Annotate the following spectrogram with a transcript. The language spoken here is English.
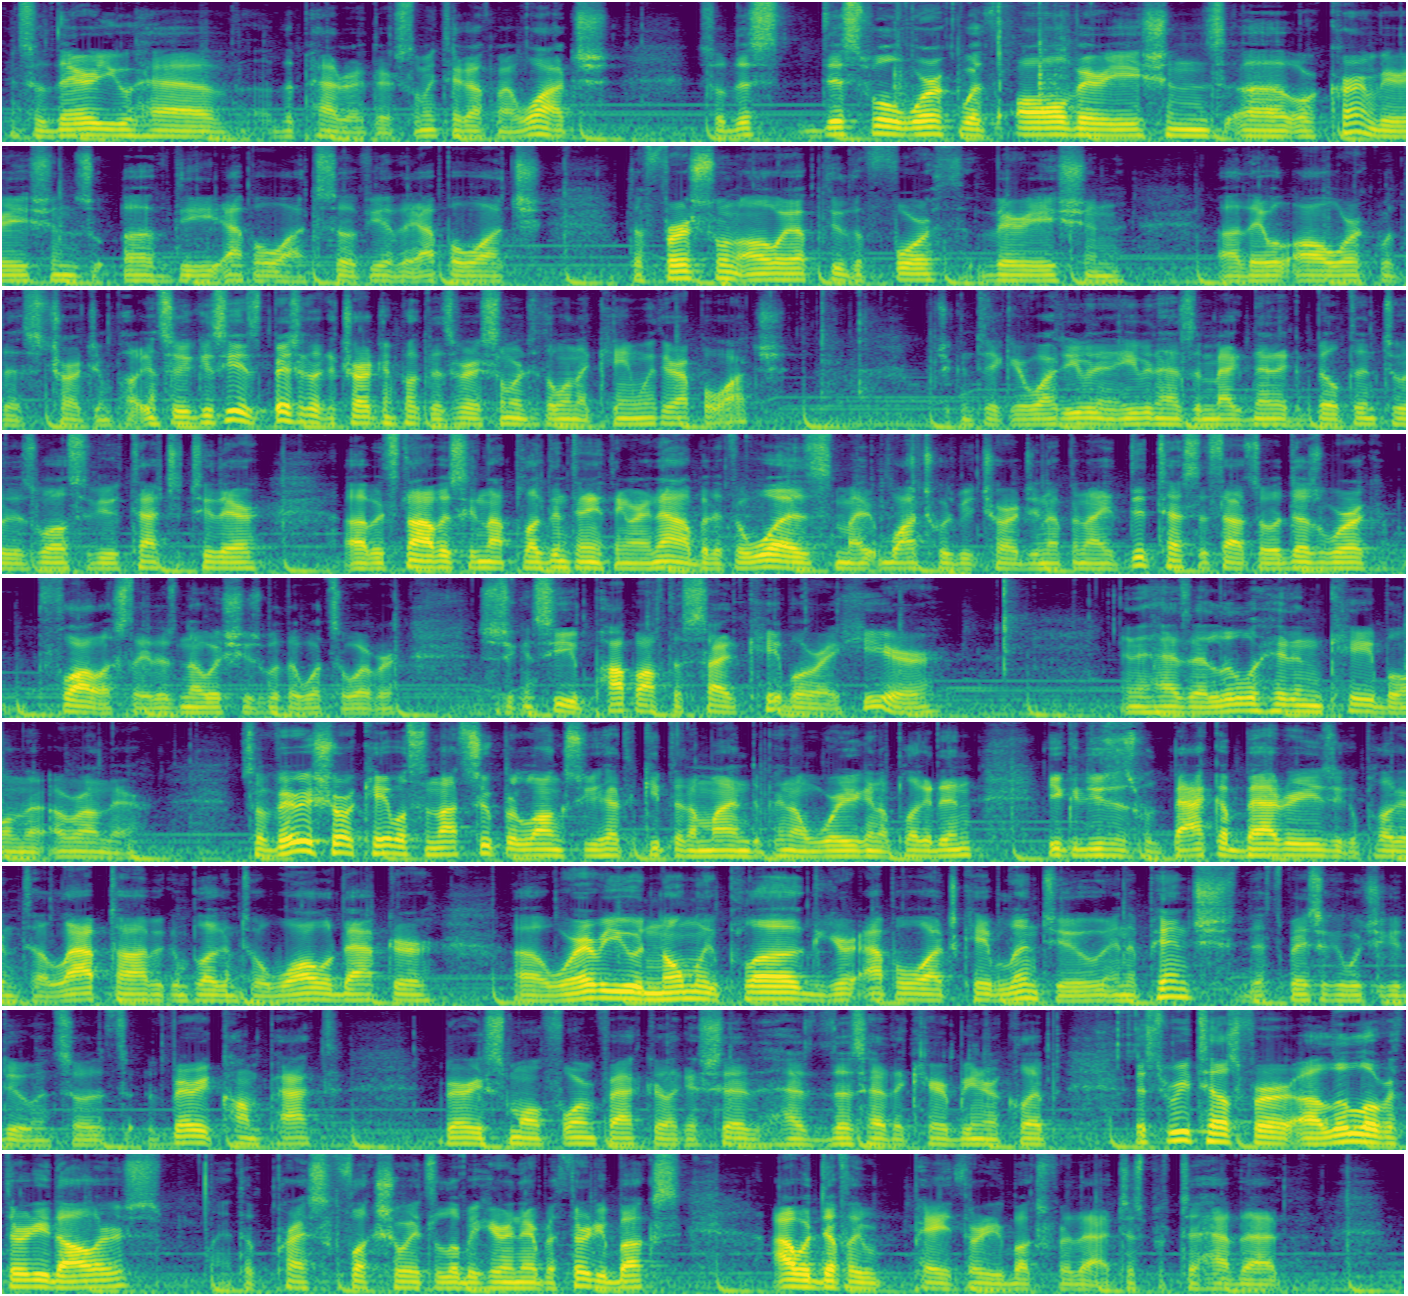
And so there you have the pad right there. So let me take off my watch. So this this will work with all variations uh, or current variations of the Apple Watch. So if you have the Apple Watch, the first one all the way up through the fourth variation, uh, they will all work with this charging plug. And so you can see it's basically like a charging plug that's very similar to the one that came with your Apple Watch. Which you can take your watch, even it even has a magnetic built into it as well. So if you attach it to there, uh, it's not obviously not plugged into anything right now. But if it was, my watch would be charging up. And I did test this out, so it does work flawlessly. There's no issues with it whatsoever. So as you can see, you pop off the side cable right here, and it has a little hidden cable the, around there. So very short cable, so not super long, so you have to keep that in mind depending on where you're gonna plug it in. You could use this with backup batteries, you can plug it into a laptop, you can plug into a wall adapter, uh, wherever you would normally plug your Apple Watch cable into, in a pinch, that's basically what you could do. And so it's very compact, very small form factor, like I said, has does have the carabiner clip. This retails for a little over $30. The price fluctuates a little bit here and there, but 30 bucks, I would definitely pay 30 bucks for that, just to have that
